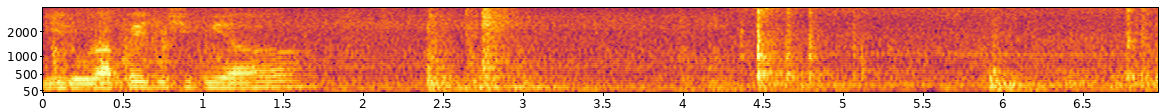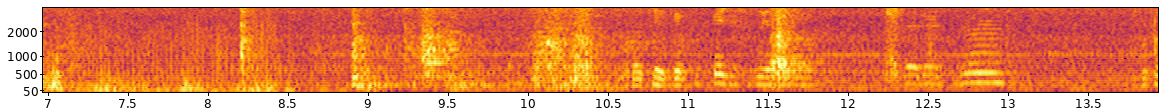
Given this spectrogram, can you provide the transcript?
이 로라 빼주시고요. 볼트 이렇게 푹 빼주시고요 벨트를 두개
